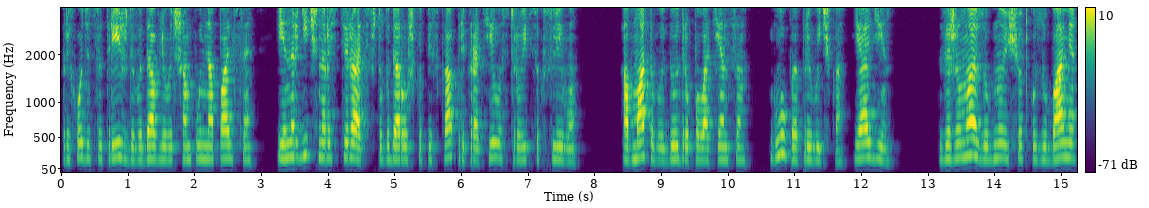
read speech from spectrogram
Приходится трижды выдавливать шампунь на пальцы и энергично растирать, чтобы дорожка песка прекратила струиться к сливу. Обматываю бедра полотенцем. Глупая привычка. Я один. Зажимаю зубную щетку зубами,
